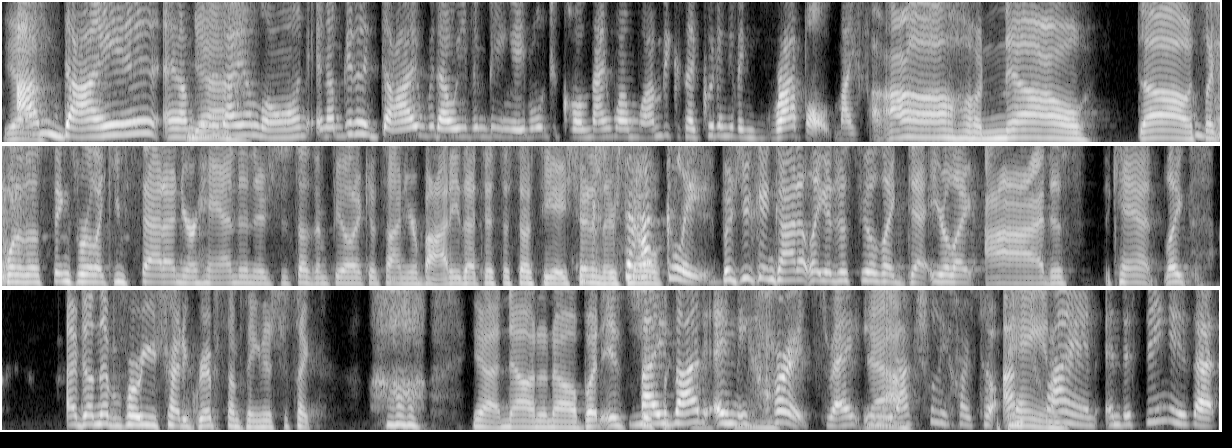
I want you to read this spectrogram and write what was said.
Yeah. I'm dying and I'm yeah. gonna die alone and I'm gonna die without even being able to call 911 because I couldn't even grapple my phone. Oh no. Oh, it's like one of those things where like you sat on your hand and it just doesn't feel like it's on your body, that disassociation. And there's no exactly. no but you can kind of like it just feels like debt. You're like, ah, I just can't like I've done that before you try to grip something and it's just like yeah, no, no, no. But it's my like, body and it mm. hurts, right? Yeah. It actually hurts. So Pain. I'm trying. And the thing is that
